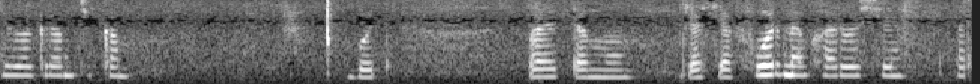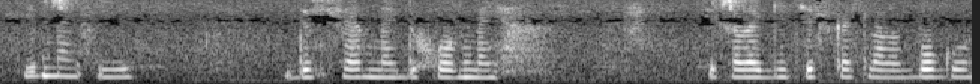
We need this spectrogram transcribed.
килограммчика. Вот. Поэтому сейчас я в форме в хорошей, спортивной и душевной, духовной, психологической, слава богу.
